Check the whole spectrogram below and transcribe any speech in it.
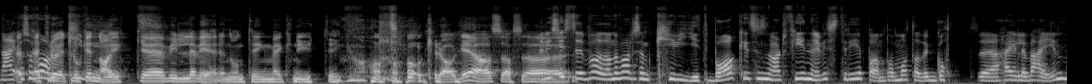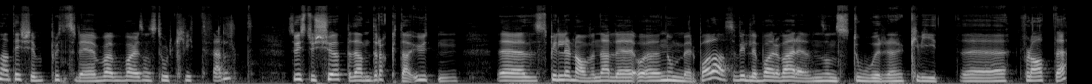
Nei, jeg, jeg, tror, jeg, tror, ikke Nike eh, vil levere noen ting med knyting og, og krage. Ja, altså, så. Men jeg synes det var, Den var liksom hvit bak. Jeg synes det hadde vært finere hvis stripene på en måte hadde gått uh, hele veien. At det ikke plutselig var, var et sånt stort hvitt felt. Så hvis du kjøper den drakta uten eh, spillernavn eller uh, nummer på, da, så vil det bare være en sånn stor, hvit flate.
